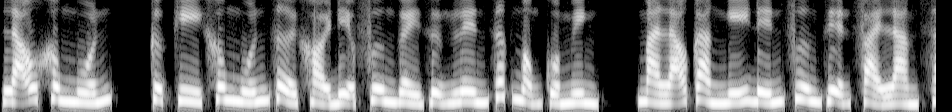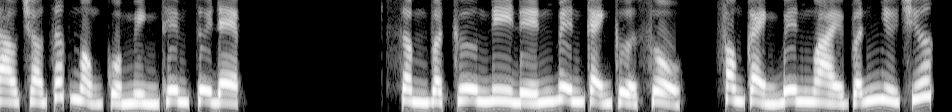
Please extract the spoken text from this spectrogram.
lão không muốn, cực kỳ không muốn rời khỏi địa phương gầy dựng lên giấc mộng của mình, mà lão càng nghĩ đến phương diện phải làm sao cho giấc mộng của mình thêm tươi đẹp. Sầm vật cương đi đến bên cạnh cửa sổ, phong cảnh bên ngoài vẫn như trước,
